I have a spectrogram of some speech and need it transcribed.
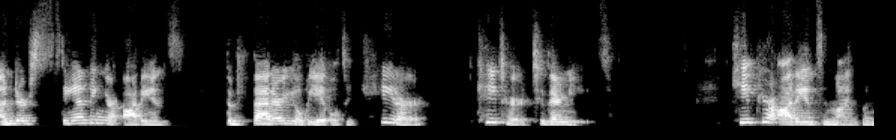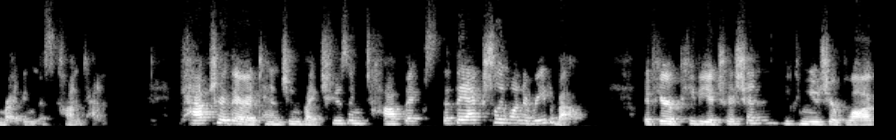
understanding your audience, the better you'll be able to cater cater to their needs. Keep your audience in mind when writing this content. Capture their attention by choosing topics that they actually want to read about. If you're a pediatrician, you can use your blog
